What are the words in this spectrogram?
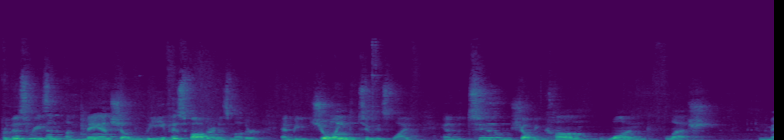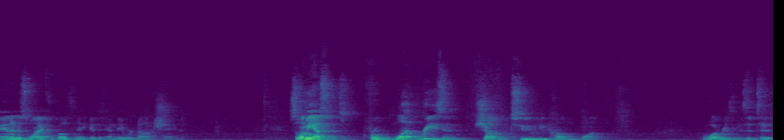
For this reason, a man shall leave his father and his mother and be joined to his wife, and the two shall become one flesh. And the man and his wife were both naked, and they were not ashamed. So let me ask this For what reason shall the two become one? For what reason? Is it to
